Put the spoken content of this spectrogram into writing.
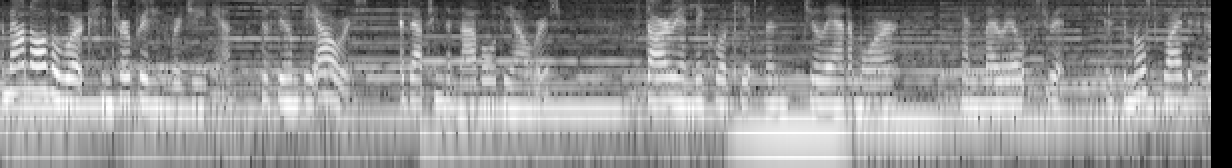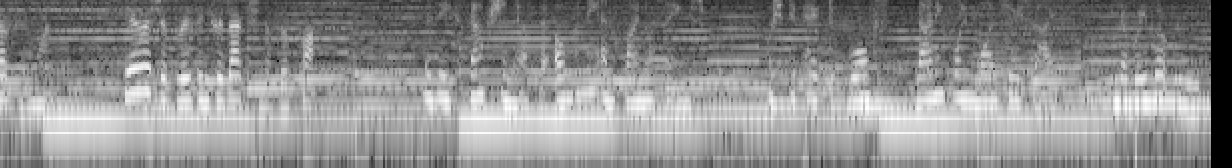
Among all the works interpreting Virginia, the film The Hours, adapting the novel The Hours, starring Nicole Kidman, Julianne Moore, and Meryl Streep, is the most wide discussing one. Here is a brief introduction of the plot. With the exception of the opening and final scenes, which depict Woolf's 1941 suicide in the River Ouse,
